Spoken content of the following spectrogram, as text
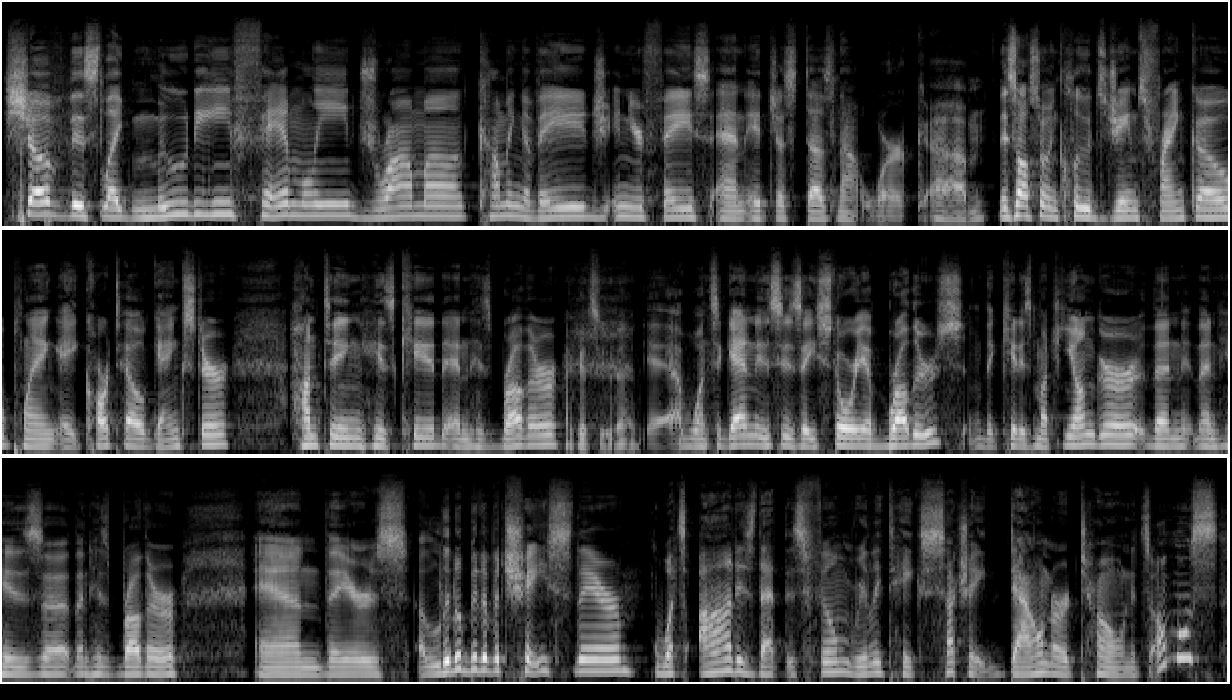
shove this like moody family drama coming of age in your face, and it just does not work. Um, this also includes James Franco playing a cartel gangster hunting his kid and his brother. I could see that. Uh, once again, this is a story of brothers. The kid is much younger than than his uh, than his brother, and there's a little bit of a chase there. What's odd is that this film really takes such a downer tone. It's almost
